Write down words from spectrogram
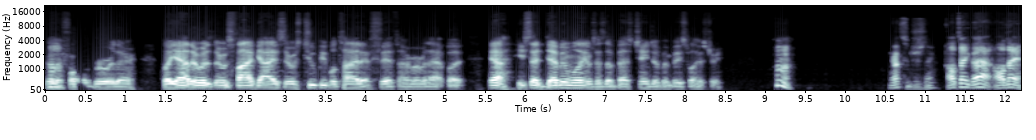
Another Hmm. former Brewer there. But yeah, there was there was five guys. There was two people tied at fifth. I remember that. But yeah, he said Devin Williams has the best changeup in baseball history. Hmm. That's interesting. I'll take that all day.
